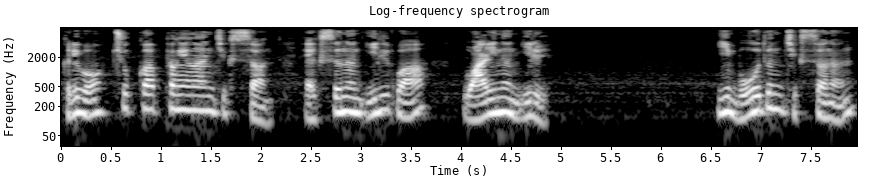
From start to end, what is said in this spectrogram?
그리고 축과 평행한 직선 x는 1과 y는 1. 이 모든 직선은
